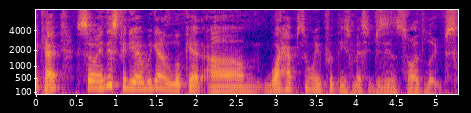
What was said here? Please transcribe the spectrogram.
Okay, so in this video we're going to look at um, what happens when we put these messages inside loops.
